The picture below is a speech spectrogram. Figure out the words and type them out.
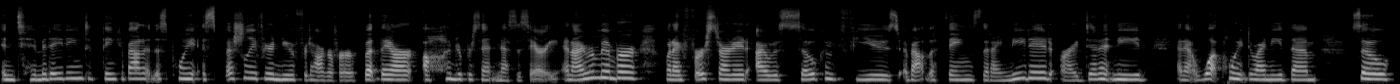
intimidating to think about at this point, especially if you're a new photographer, but they are 100% necessary. And I remember when I first started, I was so confused about the things that I needed or I didn't need, and at what point do I need them. So,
